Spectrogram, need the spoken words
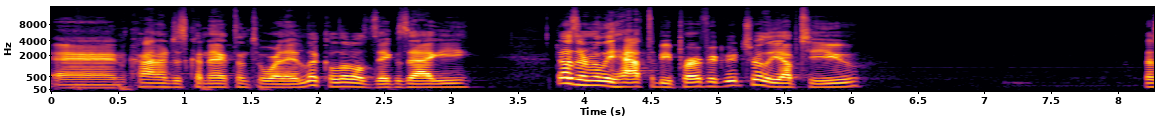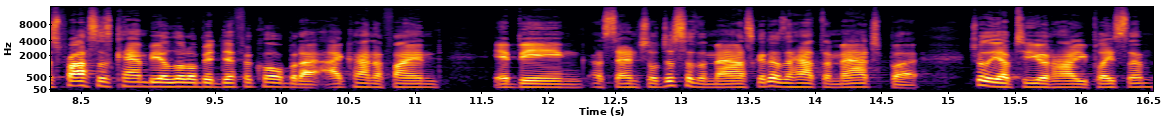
And kind of just connect them to where they look a little zigzaggy. Doesn't really have to be perfect. It's really up to you. This process can be a little bit difficult, but I, I kind of find it being essential just as a mask. It doesn't have to match, but it's really up to you on how you place them.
